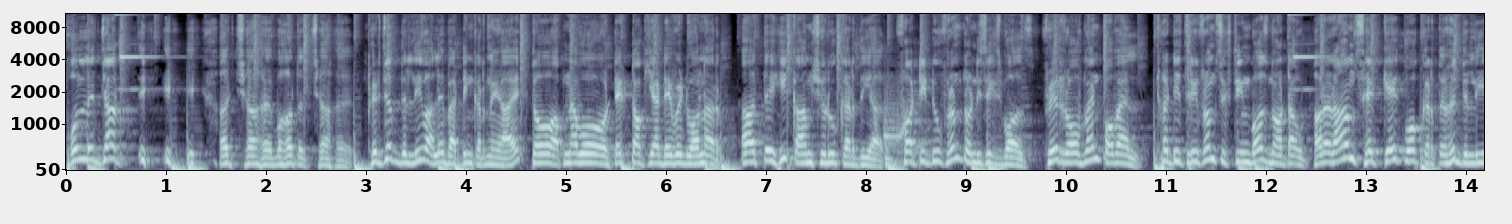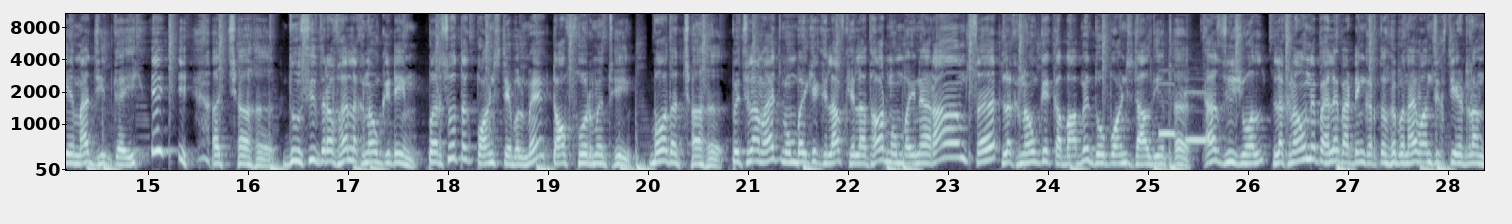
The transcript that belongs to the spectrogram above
फुल इज़्ज़त। अच्छा है, बहुत अच्छा है। फिर जब दिल्ली वाले बैटिंग करने आए तो अपना वो टेकटॉक या डेविड वार्नर आते ही काम शुरू कर दिया। 42 फ्रॉम 26 बॉल्स फिर Rovman Powell 33 from 16 balls not out और आराम से केक वॉक करते हुए दिल्ली ये मैच जीत गई। अच्छा है। दूसरी तरफ़ है लखनऊ की टीम। परसों तक पॉइंट्स टेबल में टॉप फोर में थी। बहुत अच्छा है। पिछला मैच मुंबई के खिलाफ खेला था और मुंबई ने आराम से लखनऊ के कबाब में दो पॉइंट्स डाल दिए थे। एज यूजल लखनऊ ने पहले बैटिंग करते हुए बनाए 168 रन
